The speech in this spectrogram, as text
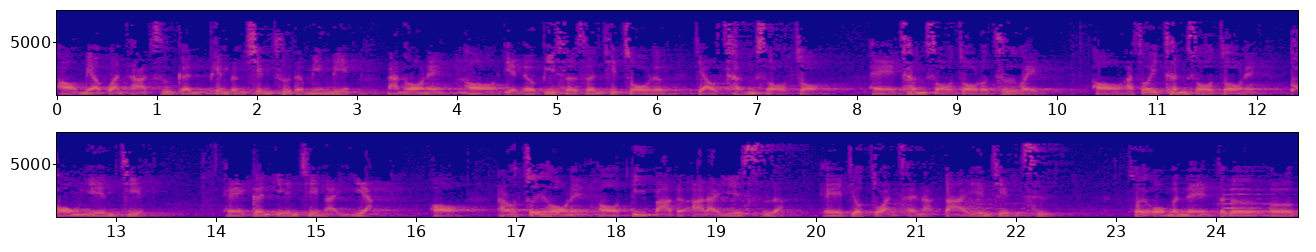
哦，妙观察智跟平等性质的命令，然后呢，哦，眼耳鼻舌身去做了，叫成手做，哎，成手做的智慧，哦啊，所以成手做呢，同眼镜，哎，跟眼镜啊一样，哦，然后最后呢，哦，第八的阿赖耶识啊，哎，就转成了大眼镜智。所以我们呢，这个呃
